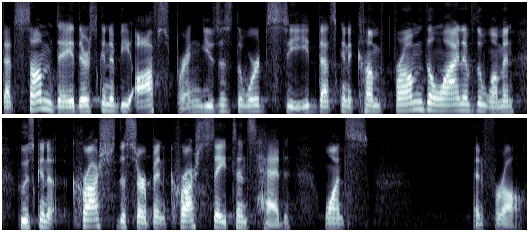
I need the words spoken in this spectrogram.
that someday there's going to be offspring, uses the word seed, that's going to come from the line of the woman who's going to crush the serpent, crush Satan's head once and for all.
